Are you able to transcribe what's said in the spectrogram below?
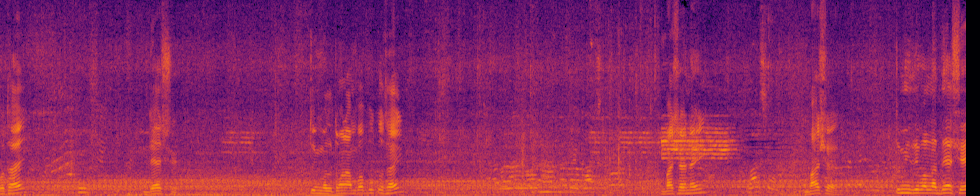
কোথায়? দেশে। তুমি বলো তোমার আম্বাবু কোথায়? বাসায় নেই? বাসায়? তুমি যে বললা দেশে।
